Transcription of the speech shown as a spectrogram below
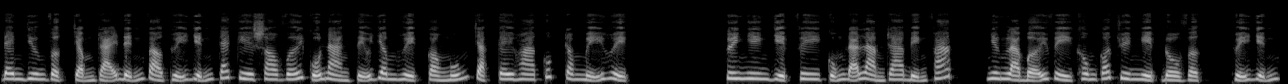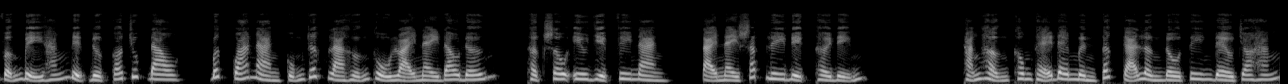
đem dương vật chậm rãi đỉnh vào thủy dĩnh cái kia so với của nàng tiểu dâm huyệt còn muốn chặt cây hoa cúc trong mỹ huyệt. Tuy nhiên Diệp Phi cũng đã làm ra biện pháp, nhưng là bởi vì không có chuyên nghiệp đồ vật, Thủy Dĩnh vẫn bị hắn điệp được có chút đau, bất quá nàng cũng rất là hưởng thụ loại này đau đớn, thật sâu yêu Diệp Phi nàng, tại này sắp ly biệt thời điểm. Thẳng hận không thể đem mình tất cả lần đầu tiên đều cho hắn,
